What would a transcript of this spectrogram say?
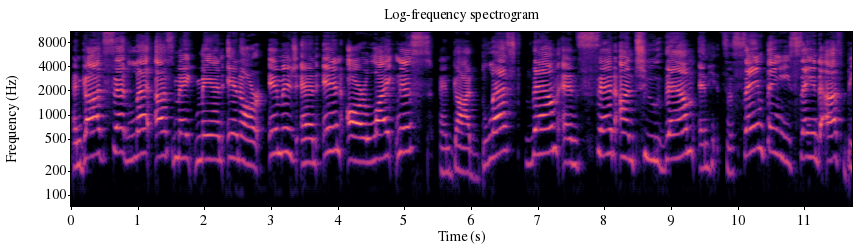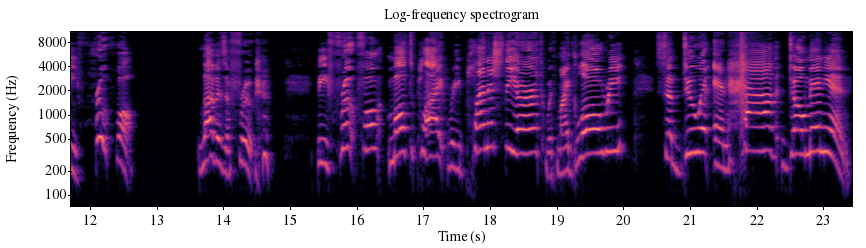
And God said, Let us make man in our image and in our likeness. And God blessed them and said unto them, and it's the same thing he's saying to us be fruitful. Love is a fruit. be fruitful, multiply, replenish the earth with my glory subdue it, and have dominion.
